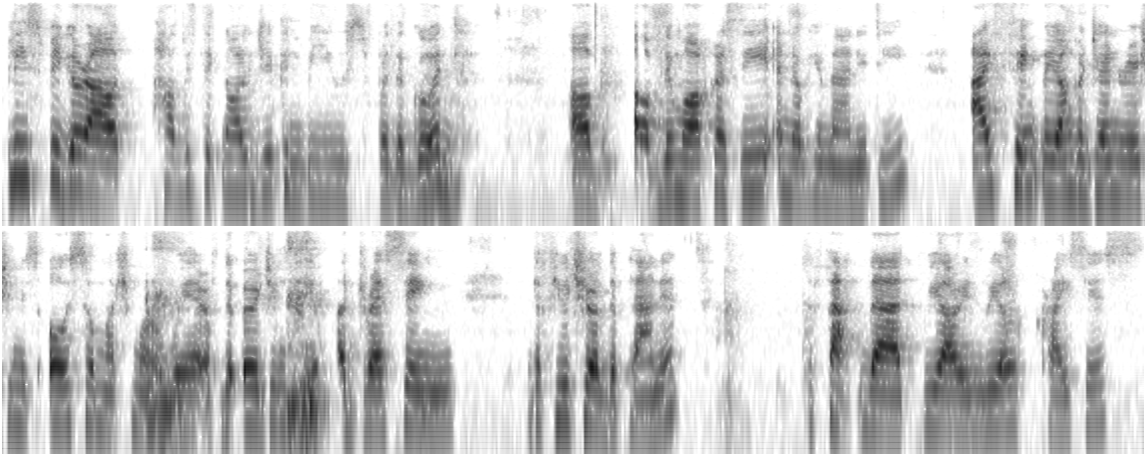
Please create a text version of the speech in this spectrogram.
please figure out how this technology can be used for the good of, of democracy and of humanity. I think the younger generation is also much more aware of the urgency of addressing the future of the planet, the fact that we are in real crisis,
